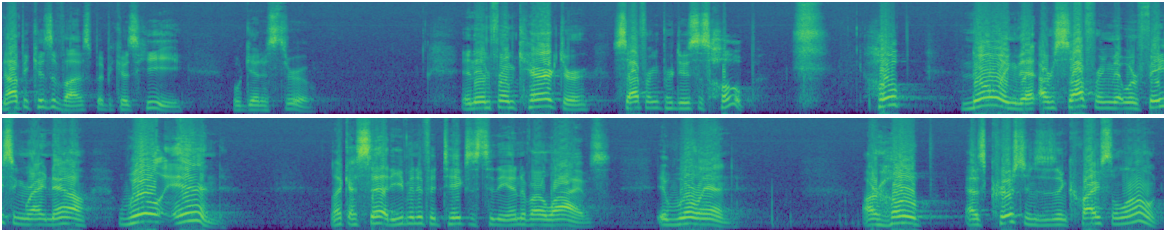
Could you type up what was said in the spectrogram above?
Not because of us, but because He will get us through. And then from character, suffering produces hope. Hope knowing that our suffering that we're facing right now will end. Like I said, even if it takes us to the end of our lives, it will end. Our hope as Christians is in Christ alone.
